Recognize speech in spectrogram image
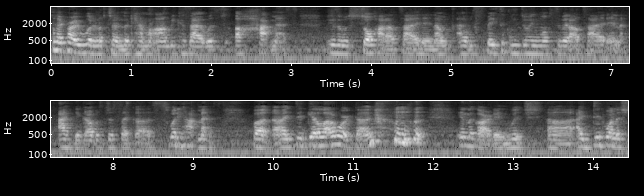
and I probably wouldn't have turned the camera on because I was a hot mess because it was so hot outside and I, I was basically doing most of it outside and I think I was just like a sweaty hot mess. But I did get a lot of work done in the garden, which uh, I did want to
